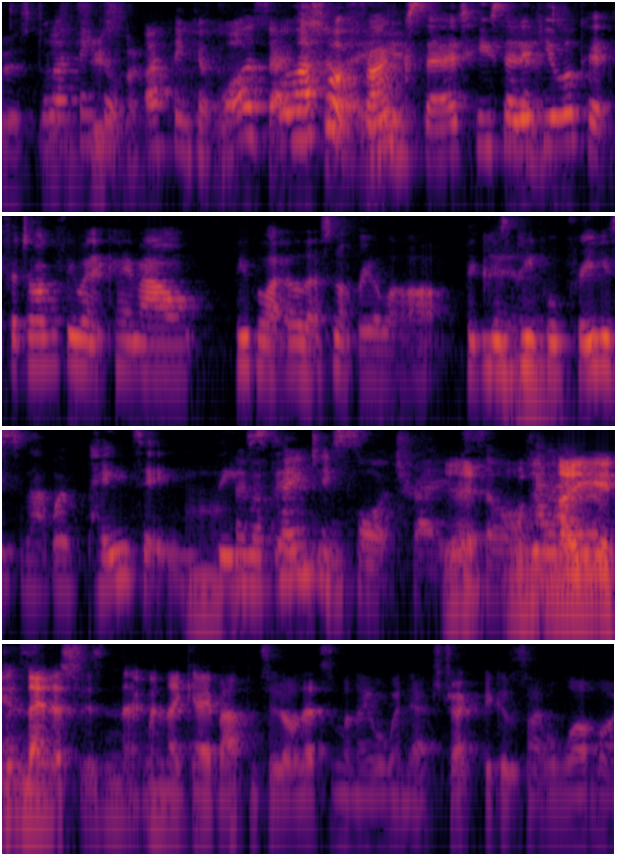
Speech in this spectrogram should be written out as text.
first Well, I was think it, introduced. I think it was. Actually. well, that's what Frank said. He said if you look at photography when it came out, people were like, oh, that's not real art because Yeah. people previous to that were painting Mm. these They were painting portraits. yeah, or well, didn't And they? Yeah, didn't they? That's isn't that when they gave up and said, "Oh, that's when they all went abstract." Because it's like, well, why, why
